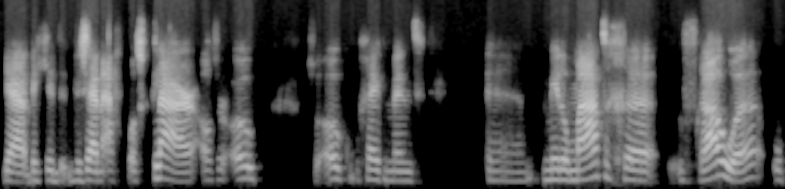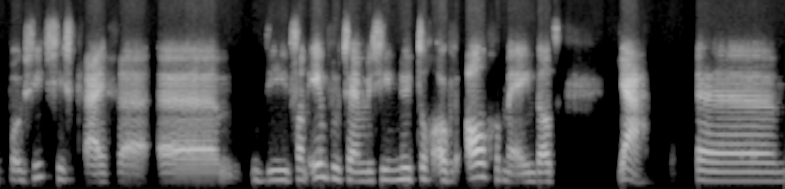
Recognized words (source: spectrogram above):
ja, weet je, we zijn eigenlijk pas klaar als er ook, als we ook op een gegeven moment uh, middelmatige vrouwen op posities krijgen uh, die van invloed zijn. We zien nu toch over het algemeen dat, ja, uh,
